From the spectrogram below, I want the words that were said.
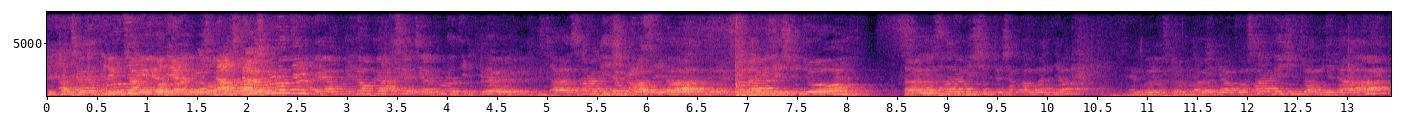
김창희 목사님 나 나오셔서. 불러드릴게요. 그냥 그 하세요. 제가 불러드릴게요. 자, 살아계신 주 합니다. 살아계신 주. 자, 살아계신 주 잠깐만요. 좀 따르게 하고 살아계신 주 합니다.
